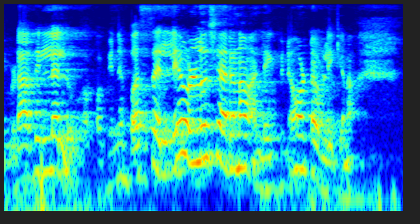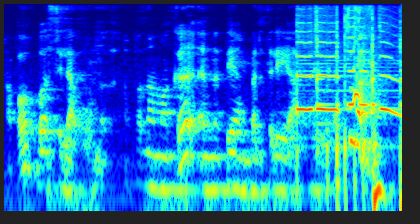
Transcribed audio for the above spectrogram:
ഇവിടെ അതില്ലല്ലോ. അപ്പോൾ പിന്നെ ബസ്സല്ലേ ഉള്ളൂ ശരണം. അല്ലെങ്കിൽ പിന്നെ ഓട്ടോ വിളിക്കണം. അപ്പോൾ ബസ്സിലാണ് പോകുന്നത്. അപ്പോൾ നമുക്ക് എന്നത്തെ അമ്പലത്തിലെ യാത്ര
